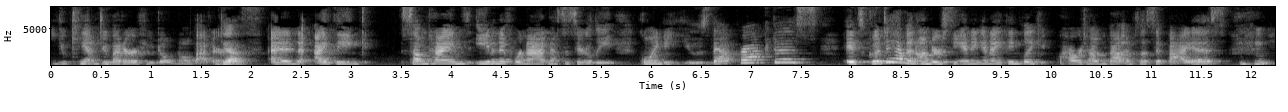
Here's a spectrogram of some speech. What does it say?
you can't do better if you don't know better. Yes. And I think sometimes, even if we're not necessarily going to use that practice, it's good to have an understanding. And I think, like how we're talking about implicit bias, Mhm.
